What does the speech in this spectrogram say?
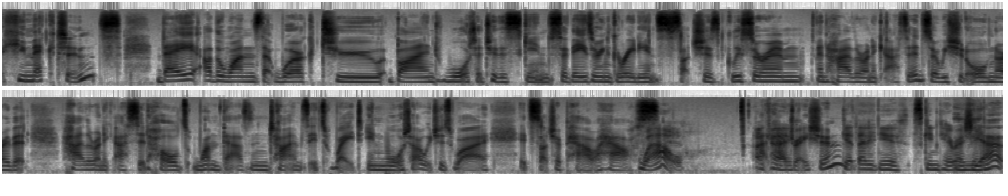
humectants, they are the ones that work to bind water to the skin. So these are ingredients such as glycerin and hyaluronic acid. So we should all know that hyaluronic acid holds 1,000 times its weight in water, which is why it's such a powerhouse. wow. At hydration. Get that in your skincare regime. Yeah.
